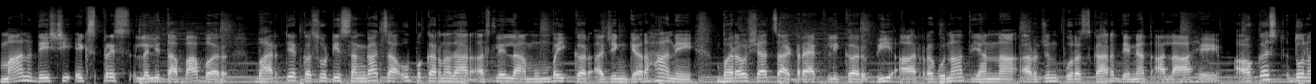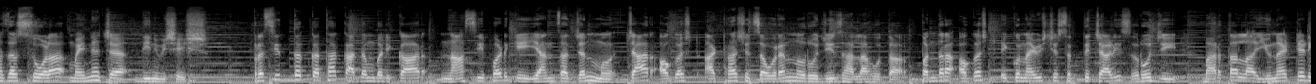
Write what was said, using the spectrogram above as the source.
मानदेशी एक्सप्रेस ललिता बाबर भारतीय कसोटी संघाचा उपकर्णधार असलेला मुंबईकर अजिंक्य रहाणे भरवशाचा track flicker V R Raghunath यांना अर्जुन पुरस्कार देण्यात आला आहे. ऑगस्ट दोन हजार सोळा महिन्याच्या दिनविशेष. प्रसिद्ध कथा कादंबरीकार नासी फडके यांचा जन्म चार ऑगस्ट अठराशे चौऱ्याण्णव रोजी झाला होता. पंधरा ऑगस्ट एकोणावीसशे सत्तेचाळीस रोजी भारताला युनायटेड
